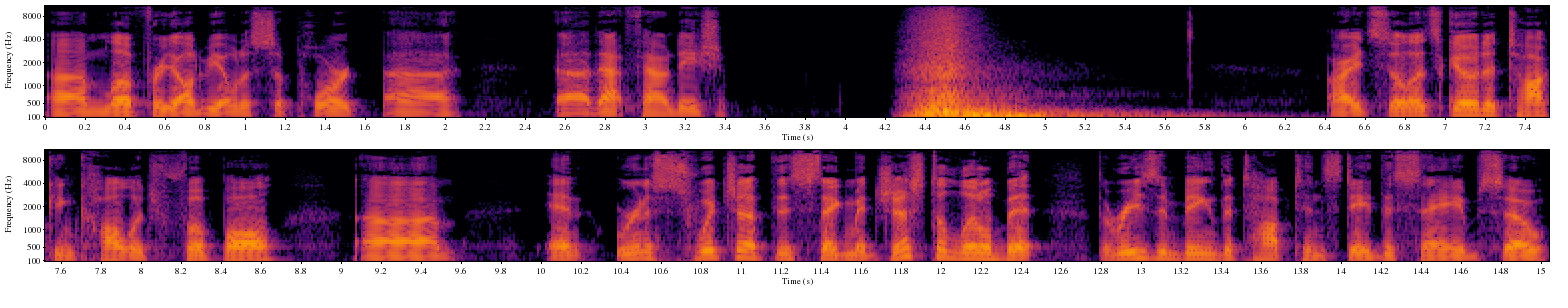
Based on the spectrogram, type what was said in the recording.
um, love for y'all to be able to support uh, uh, that foundation. All right, so let's go to talking college football. Um, and we're going to switch up this segment just a little bit. The reason being the top 10 stayed the same. So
